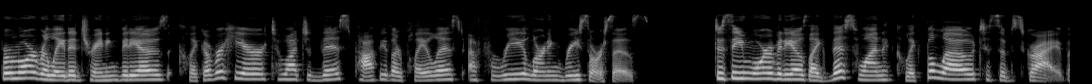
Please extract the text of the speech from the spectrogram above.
For more related training videos, click over here to watch this popular playlist of free learning resources. To see more videos like this one, click below to subscribe.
